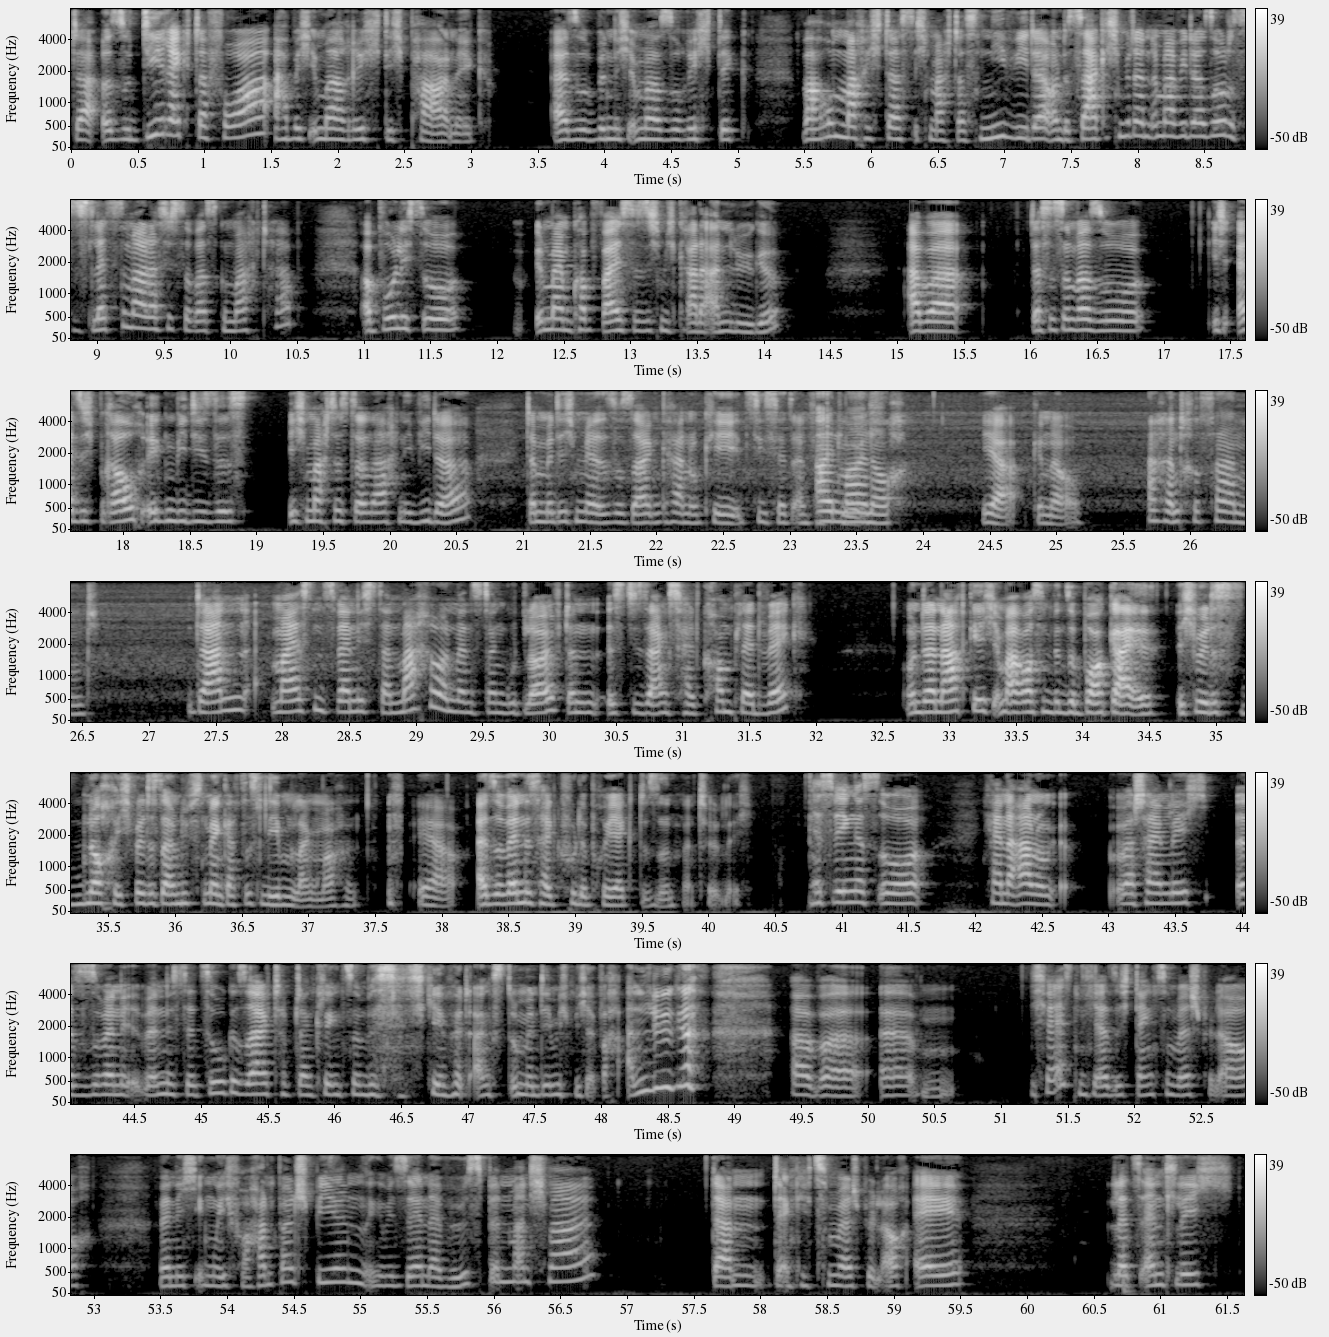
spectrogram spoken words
da, also direkt davor habe ich immer richtig Panik. Also bin ich immer so richtig, warum mache ich das? Ich mache das nie wieder. Und das sage ich mir dann immer wieder so. Das ist das letzte Mal, dass ich sowas gemacht habe. Obwohl ich so in meinem Kopf weiß, dass ich mich gerade anlüge. Aber das ist immer so, ich, also ich brauche irgendwie dieses, ich mache das danach nie wieder, damit ich mir so sagen kann, okay, zieh es jetzt einfach Einmal durch. noch. Ja, genau. Ach, interessant. Dann meistens, wenn ich es dann mache und wenn es dann gut läuft, dann ist diese Angst halt komplett weg. Und danach gehe ich immer raus und bin so, boah, geil. Ich will das noch, ich will das am liebsten mein ganzes Leben lang machen. ja, also wenn es halt coole Projekte sind, natürlich. Deswegen ist so, keine Ahnung, wahrscheinlich, also so, wenn, wenn ich es jetzt so gesagt habe, dann klingt es so ein bisschen, ich gehe mit Angst um, indem ich mich einfach anlüge. Aber ähm, ich weiß nicht, also ich denke zum Beispiel auch, wenn ich irgendwie vor Handballspielen irgendwie sehr nervös bin manchmal, dann denke ich zum Beispiel auch, ey, letztendlich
